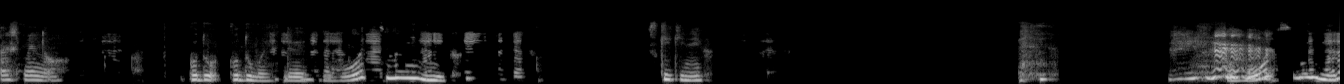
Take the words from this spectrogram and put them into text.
Осьминог. Поду, подумай, диви. Восьмий ніг. Скільки ніг? Восьмий мені.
